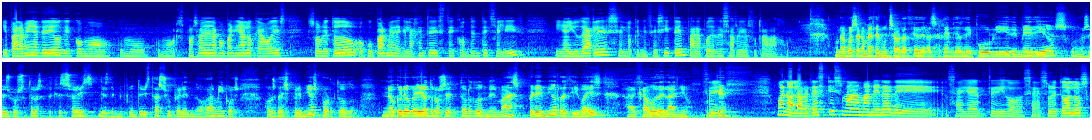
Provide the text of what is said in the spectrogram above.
Y para mí ya te digo que como, como, como responsable de la compañía lo que hago es sobre todo ocuparme de que la gente esté contenta y feliz y ayudarles en lo que necesiten para poder desarrollar su trabajo. Una cosa que me hace mucha gracia de las agencias de publi, de medios, como sois vosotros, es que sois, desde mi punto de vista, súper endogámicos. Os dais premios por todo. No creo que haya otro sector donde más premios recibáis al cabo del año. ¿Por Sí. qué? Bueno, la verdad es que es una manera de, o sea, ya te digo, o sea, sobre todo a los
